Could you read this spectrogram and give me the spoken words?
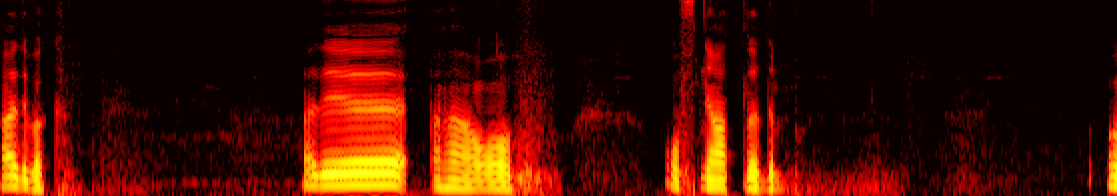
Hadi bak. Hadi. Aha of. Of ne atladım. Oo,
